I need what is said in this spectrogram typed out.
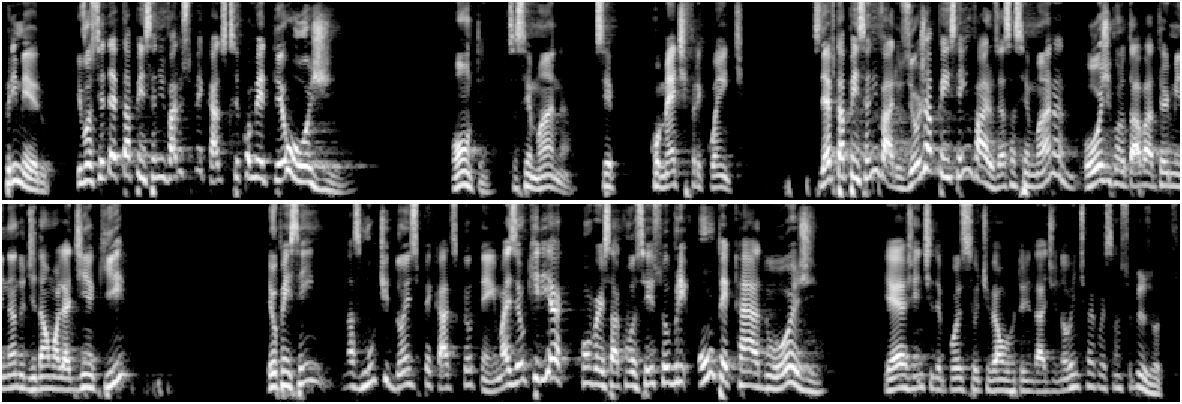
Primeiro. E você deve estar pensando em vários pecados que você cometeu hoje, ontem, essa semana, que você comete frequente. Você deve estar pensando em vários. Eu já pensei em vários. Essa semana, hoje, quando eu estava terminando de dar uma olhadinha aqui, eu pensei nas multidões de pecados que eu tenho. Mas eu queria conversar com vocês sobre um pecado hoje. E aí a gente, depois, se eu tiver uma oportunidade de novo, a gente vai conversando sobre os outros.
